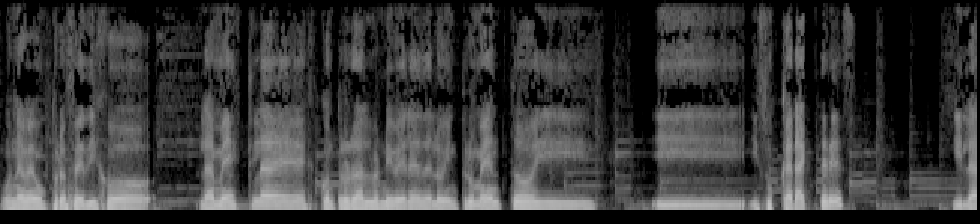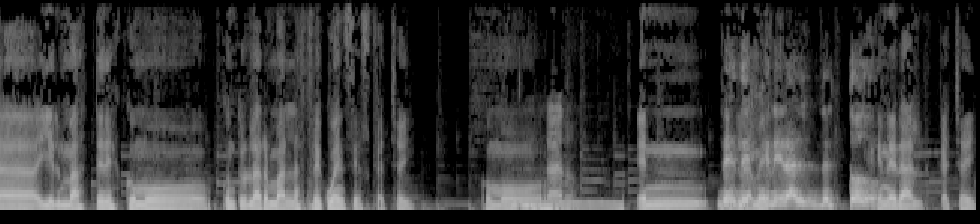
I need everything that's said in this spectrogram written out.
una vez un profe dijo, la mezcla es controlar los niveles de los instrumentos y, y, y sus caracteres, y la, y el máster es como controlar más las frecuencias, ¿cachai? Como Claro. en, De, del general, del todo. general, ¿cachai?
